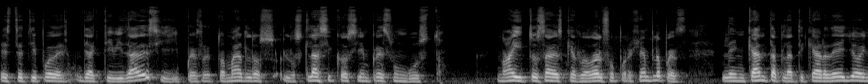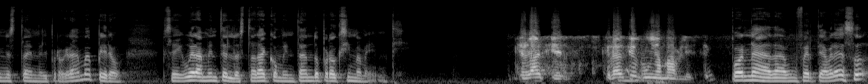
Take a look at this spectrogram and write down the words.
este tipo de, de, actividades y pues retomar los, los clásicos siempre es un gusto. ¿no? Y tú sabes que Rodolfo, por ejemplo, pues le encanta platicar de ello y no está en el programa, pero seguramente lo estará comentando próximamente. Gracias. Gracias, muy amables. ¿eh? Por nada, un fuerte abrazo.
